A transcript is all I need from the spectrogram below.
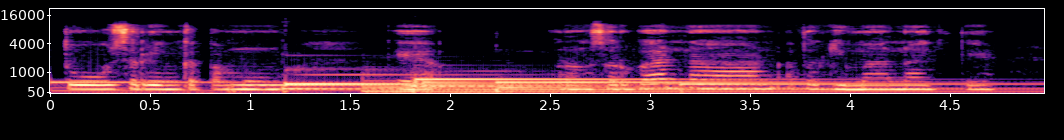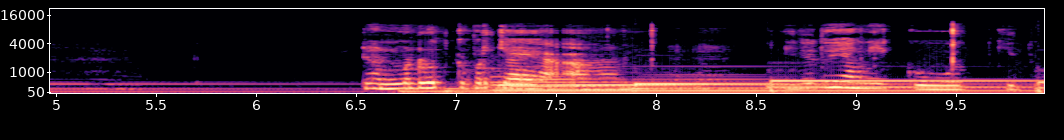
itu sering ketemu kayak orang sorbanan atau gimana gitu ya. Dan menurut kepercayaan itu tuh yang ikut gitu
